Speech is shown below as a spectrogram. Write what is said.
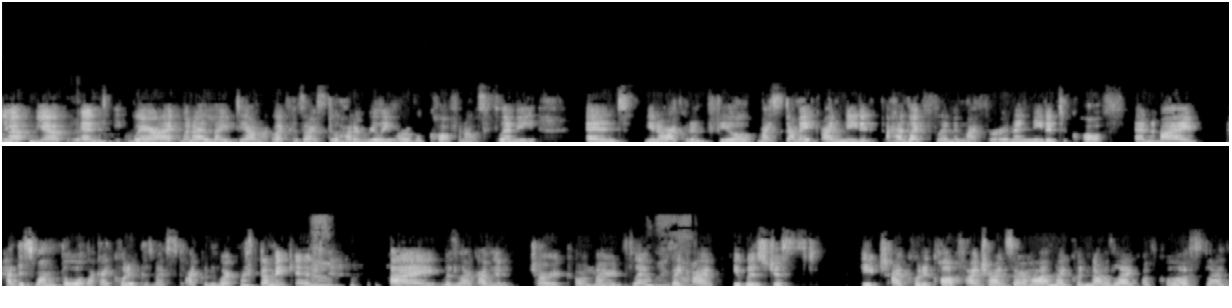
yeah, yeah. And where I, when I laid down, like, because I still had a really horrible cough and I was phlegmy and, you know, I couldn't feel my stomach, I needed, I had like phlegm in my throat and I needed to cough. And mm. I had this one thought, like, I couldn't because my, I couldn't work my stomach. And I was like, I'm going to choke on my own phlegm. Oh like, I, it was just, itch. I couldn't cough. I tried so hard and I couldn't. I was like, of course, like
